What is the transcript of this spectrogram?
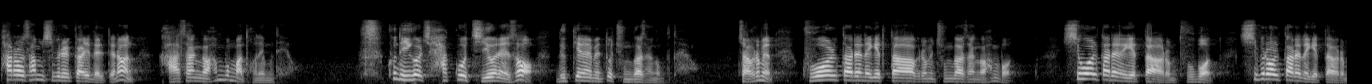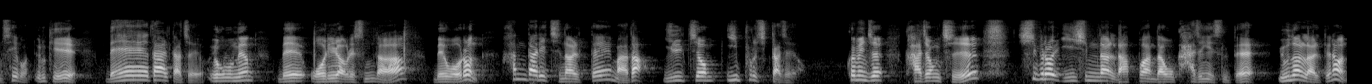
8월 31일까지 낼 때는 가산금 한 번만 더 내면 돼요. 근데 이걸 자꾸 지연해서 늦게 내면 또 중과상금 붙어요. 자, 그러면 9월 달에 내겠다 그러면 중과상금 한 번. 10월 달에 내겠다 그럼 두 번. 11월 달에 내겠다 그러면 세 번. 이렇게 매달 따져요. 이거 보면 매월이라고 그랬습니다. 매월은 한 달이 지날 때마다 1.2%씩 따져요. 그러면 이제 가정치 11월 20날 납부한다고 가정했을 때 요날 날 때는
